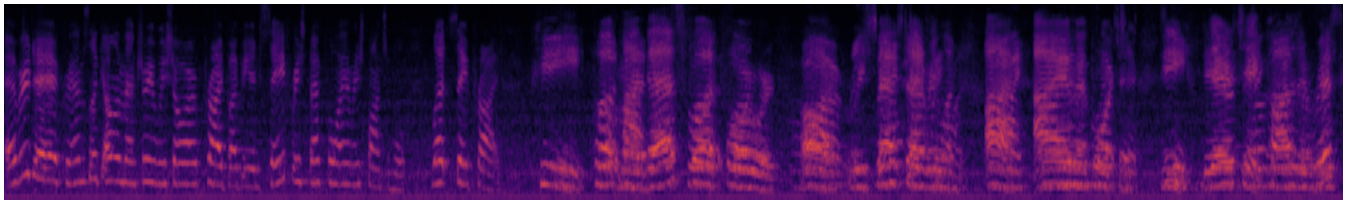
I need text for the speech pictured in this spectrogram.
Every day at Grants Lick Elementary, we show our pride by being safe, respectful, and responsible. Let's say pride. P. Put my best foot forward. R. Respect everyone. I. I am important. D. Dare to take positive risks.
